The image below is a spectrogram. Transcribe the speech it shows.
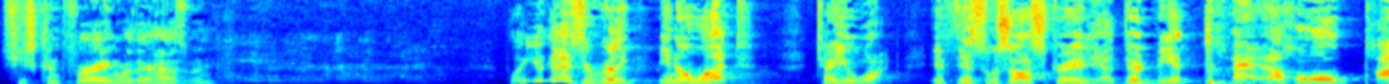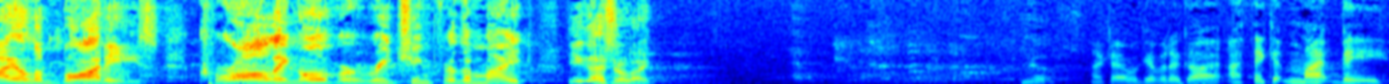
She's conferring with her husband. Well, you guys are really, you know what? Tell you what, if this was Australia, there'd be a, a whole pile of bodies crawling over, reaching for the mic. You guys are like, Okay, we'll give it a go. I think it might be.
